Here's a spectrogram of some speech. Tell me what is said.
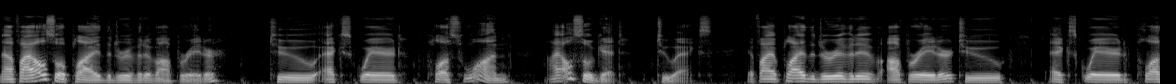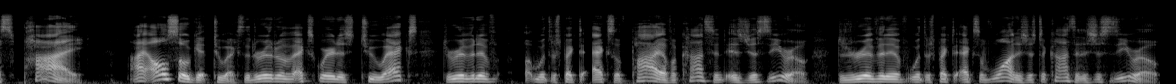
Now, if I also apply the derivative operator to x squared plus 1, I also get 2x. If I apply the derivative operator to x squared plus pi, I also get 2x. The derivative of x squared is 2x. Derivative Uh, with respect to x of pi of a constant is just 0. The derivative with respect to x of 1 is just a constant. It's just 0.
